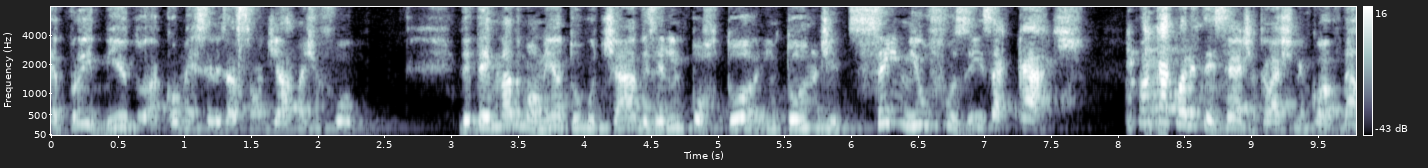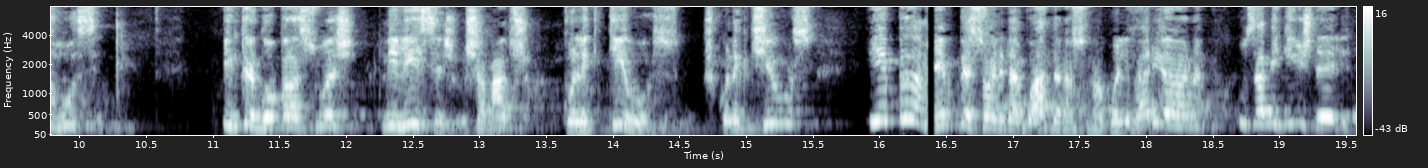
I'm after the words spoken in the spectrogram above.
é, proibido a comercialização de armas de fogo. Em determinado momento, Hugo Chávez ele importou em torno de 100 mil fuzis AK, um AK-47, a Kalashnikov, da Rússia. Entregou para suas milícias, os chamados coletivos. Os coletivos e também o pessoal ali da Guarda Nacional Bolivariana, os amiguinhos dele.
